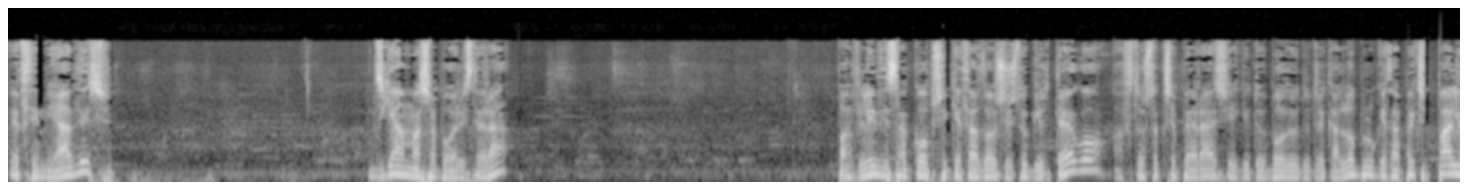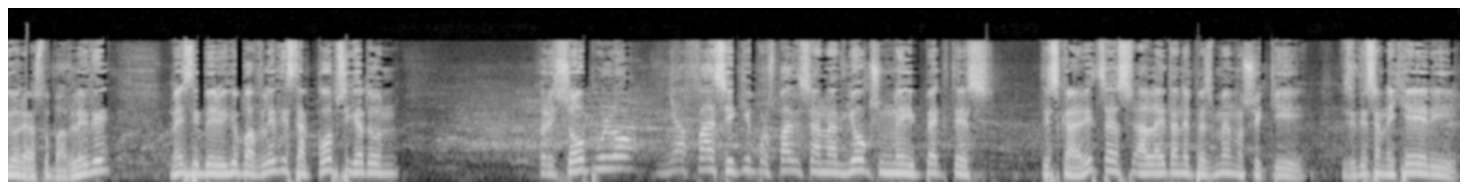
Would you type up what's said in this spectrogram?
Ευθυμιάδης. Τζιάμας από αριστερά. Παυλίδης θα κόψει και θα δώσει στον Κυρτέγο. Αυτός θα ξεπεράσει εκεί το εμπόδιο του Τρικαλόπουλου και θα παίξει πάλι ωραία στον Παυλίδη. Μέσα στην περιοχή ο Παυλίδης θα κόψει για τον Χρυσόπουλο. Μια φάση εκεί προσπάθησαν να διώξουν οι παίκτες της Καρίτσας, αλλά ήταν πεσμένος εκεί. Ζητήσανε χέρι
